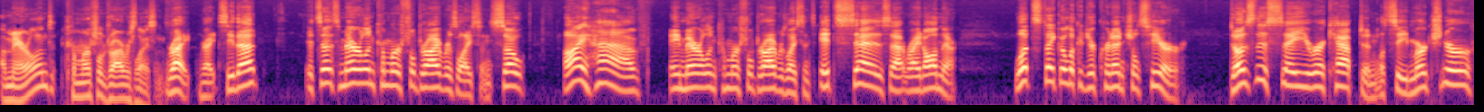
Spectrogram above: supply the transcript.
A Maryland commercial driver's license. Right, right. See that? It says Maryland commercial driver's license. So I have a Maryland commercial driver's license. It says that right on there. Let's take a look at your credentials here. Does this say you're a captain? Let's see. Merchant,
